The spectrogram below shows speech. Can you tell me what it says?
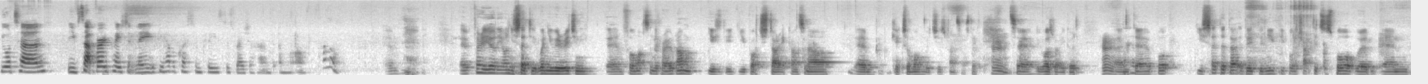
your turn. You've sat very patiently. If you have a question, please just raise your hand and we'll ask the panel. Um, uh, very early on, you said when you were originally um, formatting the program, you, you, watched Eric Cantona um, kick someone, which is fantastic. It's, uh, it was very good. And uh, but you said that, that the, the new people attracted to sport were um,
